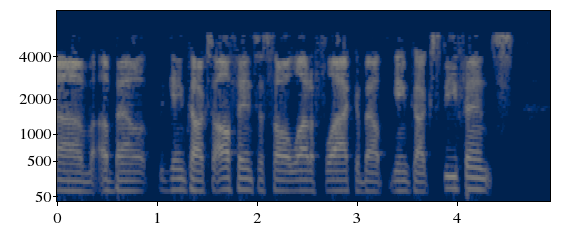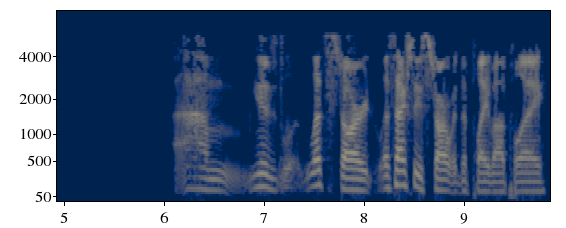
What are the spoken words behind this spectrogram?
um, about the Gamecocks offense. I saw a lot of flack about the Gamecocks defense. Um, you know, let's start. Let's actually start with the play-by-play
